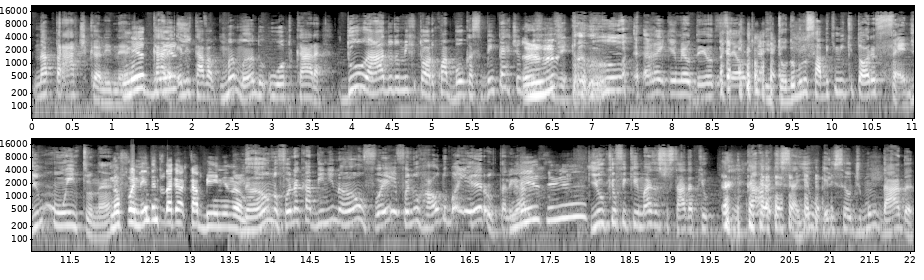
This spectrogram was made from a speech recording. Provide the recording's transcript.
na prática ali, né? Meu Cara, Deus. ele tava mamando o outro cara do lado do mictório, com a boca assim, bem pertinho do Uhum. mictório. Ai, que meu Deus do céu. e todo mundo sabe que mictório fede muito, né? Não foi nem dentro da cabine, não. Não, não foi na cabine, não. Foi, foi no hall do banheiro, tá ligado? Meu Deus! E o que eu fiquei mais assustado é porque o, o cara que saiu, ele saiu de mão dada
